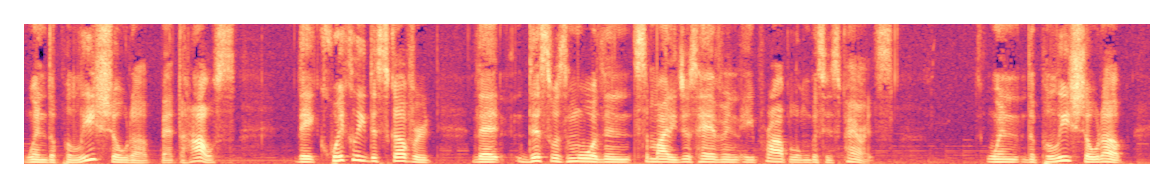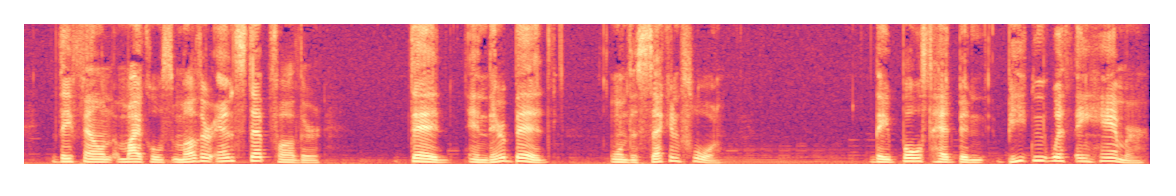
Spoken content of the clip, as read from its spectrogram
When the police showed up at the house, they quickly discovered that this was more than somebody just having a problem with his parents. When the police showed up, they found Michael's mother and stepfather dead in their bed on the second floor. They both had been beaten with a hammer,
